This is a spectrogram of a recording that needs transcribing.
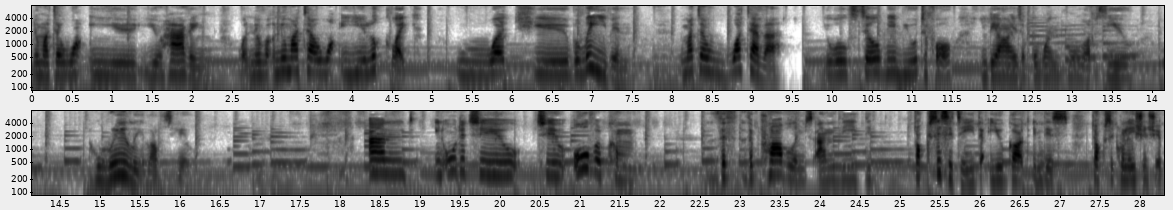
no matter what you you're having, what no, no matter what you look like, what you believe in, no matter whatever, you will still be beautiful in the eyes of the one who loves you, who really loves you. And in order to to overcome the the problems and the, the toxicity that you got in this toxic relationship,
